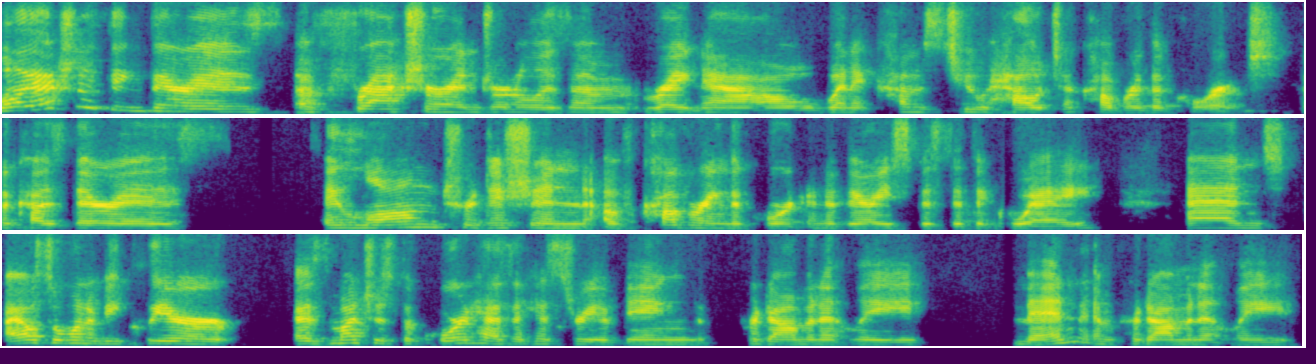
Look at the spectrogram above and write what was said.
Well, I actually think there is a fracture in journalism right now when it comes to how to cover the court, because there is a long tradition of covering the court in a very specific way. And I also want to be clear as much as the court has a history of being predominantly men and predominantly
